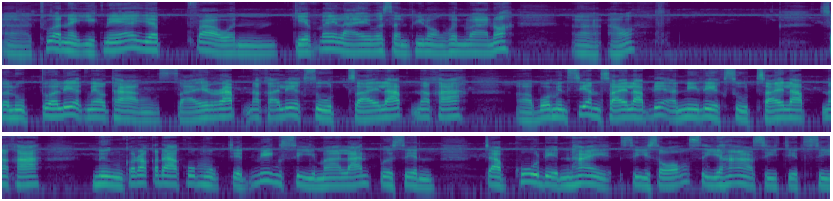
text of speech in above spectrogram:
อ่าทวให้อีกแหน่อย่าเฝ้าอันเก็บไว้ลายว่าสันพี่น้องเพิ่นว่าเนาะอ่าเอาสรุปตัวเลขแนวทางสายรับนะคะเลขสูตรสายลับนะคะอ่าโบเมนเซียนสายลับเด้อันนี้เลขสูตรสายลับนะคะหนึ่งกรกฎาคมหกเจ็ดวิ่งสี่มาล้านเปอร์เซ็นต์จับคู่เด่นให้สี่สองสี่ห้าสี่เจ็ดสี่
